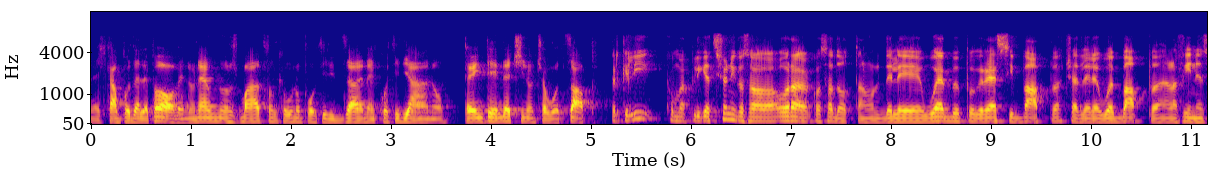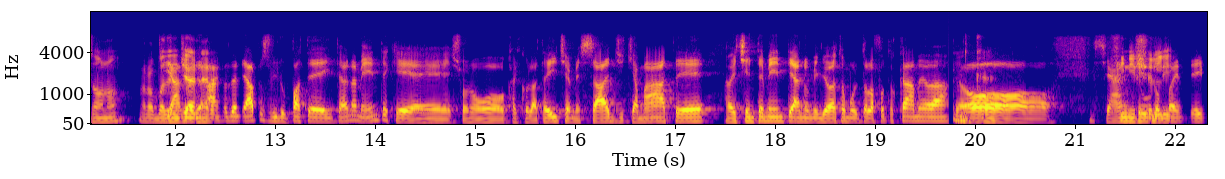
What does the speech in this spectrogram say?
nel, campo delle prove, non è uno smartphone che uno può utilizzare nel quotidiano, per intenderci non c'è Whatsapp. Perché lì come applicazioni cosa, ora cosa adottano? Delle web progressive app, cioè delle web app alla fine sono? Una roba sì, del hanno, genere? Hanno delle app sviluppate internamente che sono calcolatrici, messaggi, chiamate, recentemente hanno migliorato molto la fotocamera, però okay. se anche finisce uno lì. prende...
